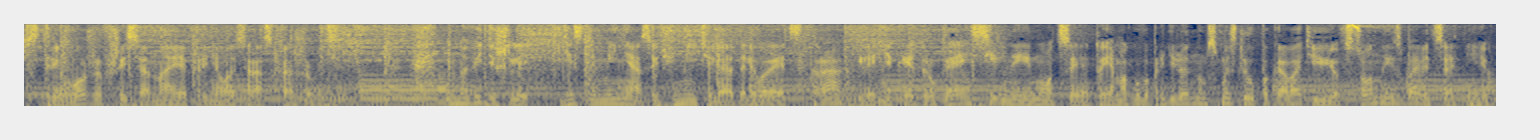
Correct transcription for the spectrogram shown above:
Встревожившись, она и принялась расхаживать. Но видишь ли, если меня, сочинителя, одолевает страх или некая другая сильная эмоция, то я могу в определенном смысле упаковать ее в сон и избавиться от нее.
